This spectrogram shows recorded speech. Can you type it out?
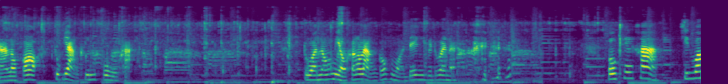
นะแล้วก็ทุกอย่างขึ้นฟูค่ะ ตัวน้องเหมียวข้างหลังก็หัวเด้งไปด้วยนะ โอเคค่ะ คิดว่า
